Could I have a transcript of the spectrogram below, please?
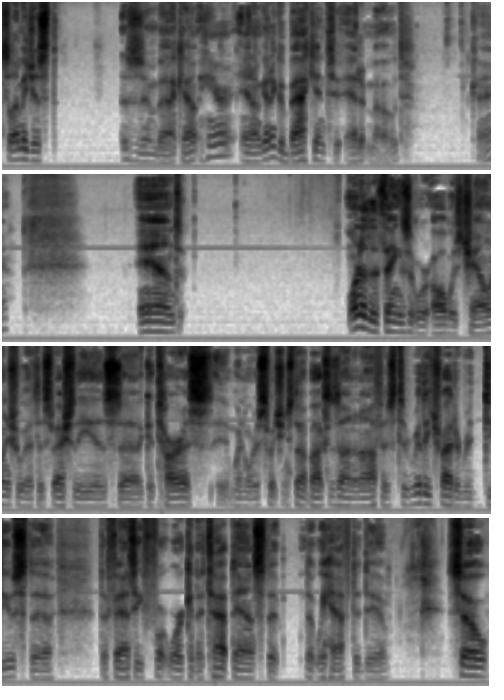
So let me just zoom back out here and I'm going to go back into edit mode. Okay. And one of the things that we're always challenged with, especially as uh, guitarists when we're switching stomp boxes on and off, is to really try to reduce the, the fancy footwork and the tap dance that, that we have to do. So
